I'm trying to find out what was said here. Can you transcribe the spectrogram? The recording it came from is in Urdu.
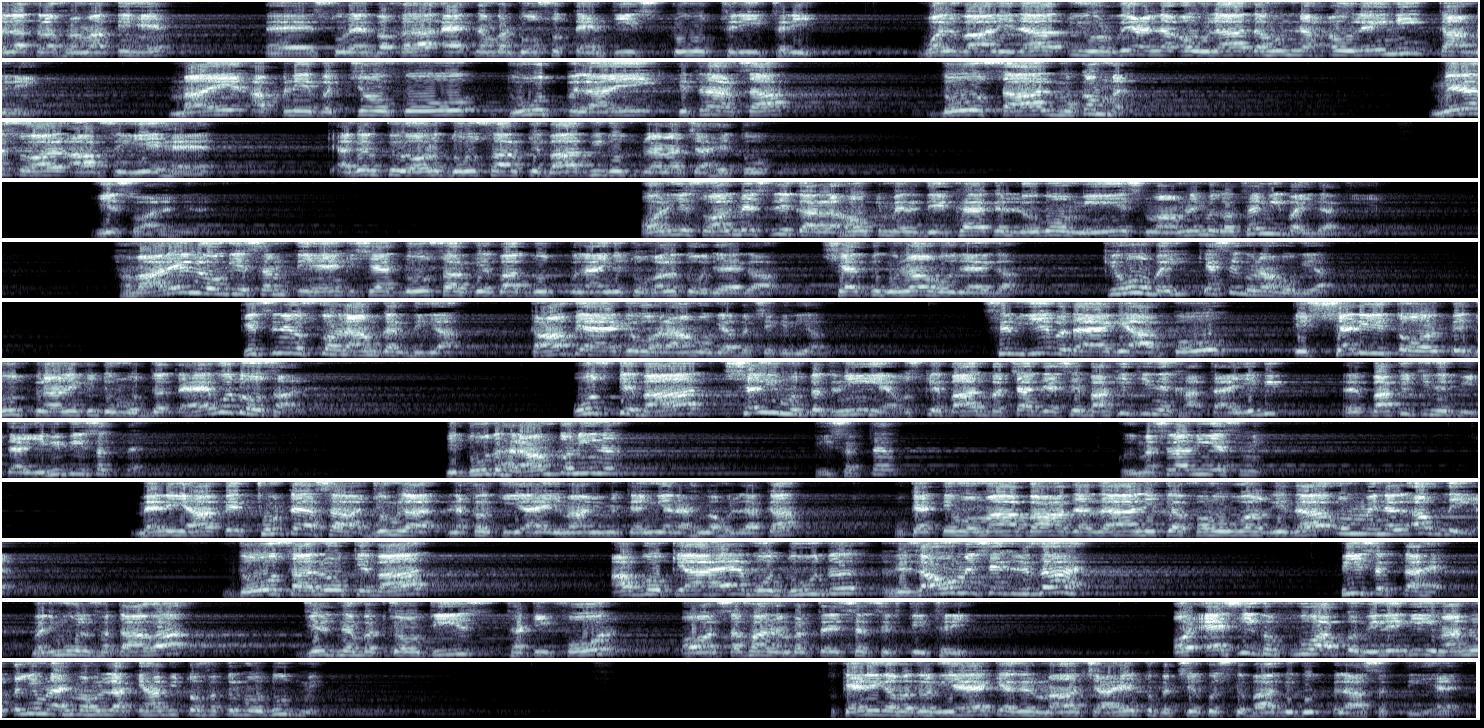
اللہ تعالیٰ فرماتے ہیں سورہ بقرہ، ایت نمبر دو سو تینتیس ٹو تھری تھری۔ والوالدات یرضعن اولادہن حولین کاملین مائیں اپنے بچوں کو دودھ پلائیں کتنا عرصہ؟ دو سال مکمل۔ میرا سوال آپ سے یہ ہے کہ اگر کوئی اور دو سال کے بعد بھی دودھ پلانا چاہے تو؟ یہ سوال ہے میرا جی۔ اور یہ سوال میں اس لیے کر رہا ہوں کہ میں نے دیکھا ہے کہ لوگوں میں اس معاملے میں غلط فہمی پائی جاتی ہے ہمارے لوگ یہ سمجھتے ہیں کہ شاید دو سال کے بعد دودھ پلائیں گے تو غلط ہو جائے گا، شاید کوئی گناہ ہو جائے گا۔ کیوں بھائی؟ کیسے گناہ ہو گیا؟ کس نے اس کو حرام کر دیا؟ کہاں پہ آیا کہ وہ حرام ہو گیا بچے کے لیے؟ صرف یہ بتایا گیا آپ کو کہ شرعی طور پہ دودھ پلانے کی جو مدت ہے وہ دو سال ہے۔ اس کے بعد شرعی مدت نہیں ہے، اس کے بعد بچہ جیسے باقی چیزیں کھاتا ہے، یہ بھی، باقی چیزیں پیتا ہے، یہ بھی پی سکتا ہے۔ یہ دودھ حرام تو نہیں نا؟ پی سکتا ہے۔ کوئی مسئلہ نہیں ہے اس میں۔ میں نے یہاں پہ ایک چھوٹا سا جملہ نقل کیا ہے امام ابن تیمیہ رحمہ اللہ کا۔ وہ کہتے ہیں، وما بعد ذلك فهو غذاء من الاغذیہ دو سالوں کے بعد اب وہ کیا ہے؟ وہ دودھ غذاؤں میں سے غذا ہے، پی سکتا ہے۔ مجموع الفتاوا جلد نمبر چونتیس، تھرٹی فور اور صفحہ نمبر تریسٹھ، سکسٹی تھری۔ اور ایسی گفتگو آپ کو ملے گی امام القیم رحمہ اللہ کے ہاں بھی توفت المودود میں۔ تو کہنے کا مطلب یہ ہے کہ اگر ماں چاہے تو بچے کو اس کے بعد بھی دودھ پلا سکتی ہے۔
